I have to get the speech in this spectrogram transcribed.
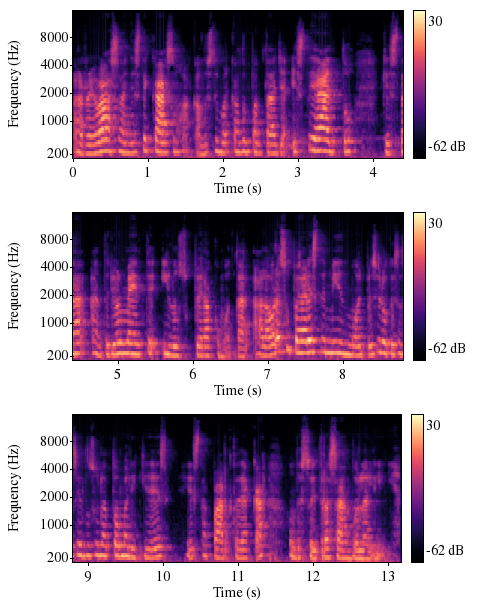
rebasa, en este caso, acá cuando estoy marcando en pantalla, este alto que está anteriormente y lo supera como tal. A la hora de superar este mismo, el precio lo que está haciendo es una toma de liquidez en esta parte de acá, donde estoy trazando la línea.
